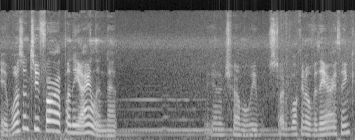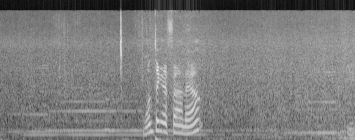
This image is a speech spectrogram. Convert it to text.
It wasn't too far up on the island that... we got in trouble. We started walking over there, I think. One thing I found out, you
